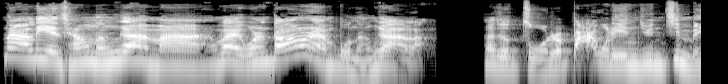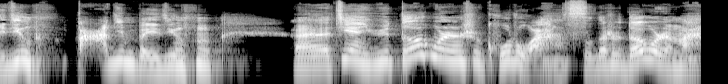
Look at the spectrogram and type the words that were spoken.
那列强能干吗？外国人当然不能干了，那就组织八国联军进北京，打进北京。呃，鉴于德国人是苦主啊，死的是德国人嘛。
